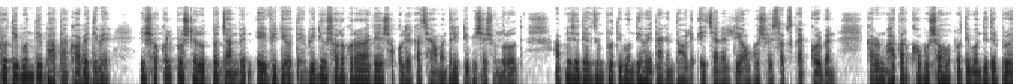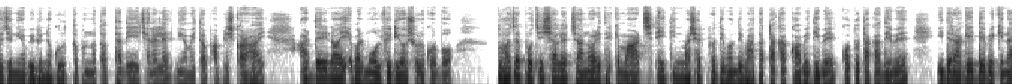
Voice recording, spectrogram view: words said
প্রতিবন্ধী ভাতা কবে দিবে? এই সকল প্রশ্নের উত্তর জানবেন এই ভিডিওতে। ভিডিও শুরু করার আগে সকলের কাছে আমাদের একটি বিশেষ অনুরোধ। আপনি যদি একজন প্রতিবন্ধী হয়ে থাকেন, তাহলে এই চ্যানেলটি অবশ্যই সাবস্ক্রাইব করবেন। কারণ ভাতার খবর সহ প্রতিবন্ধীদের প্রয়োজনীয় বিভিন্ন গুরুত্বপূর্ণ তথ্যাদি এই চ্যানেলে নিয়মিত পাবলিশ করা হয়। আর দেরি নয়, এবার মূল ভিডিও শুরু করব। দু হাজার পঁচিশ সালের জানুয়ারি থেকে মার্চ, এই তিন মাসের প্রতিবন্ধী ভাতার টাকা কবে দিবে? কত টাকা দিবে? ঈদের আগেই দেবে কিনা?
